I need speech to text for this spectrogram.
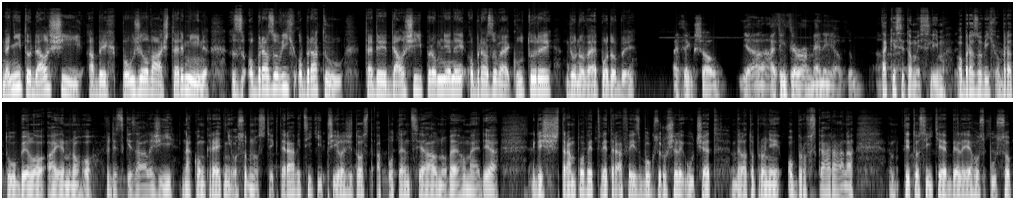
Není to další, abych použil váš termín, z obrazových obratů, tedy další proměny obrazové kultury do nové podoby? Taky si to myslím. Obrazových obratů bylo a je mnoho. Vždycky záleží na konkrétní osobnosti, která vycítí příležitost a potenciál nového média. Když Trumpovi Twitter a Facebook zrušili účet, byla to pro něj obrovská rána. Tyto sítě byly jeho způsob,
